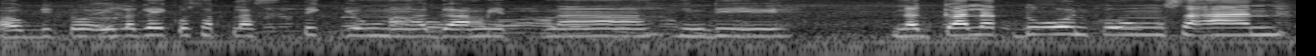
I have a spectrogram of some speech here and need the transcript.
tawag dito, ilagay ko sa plastic yung mga gamit na hindi nagkalat doon kung saan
